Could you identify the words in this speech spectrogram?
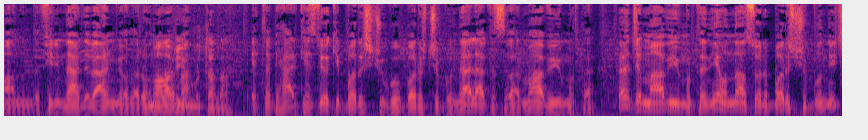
zamanında. Filmlerde vermiyorlar onları Mavi ama. yumurtadan. E tabi herkes diyor ki barış çubuğu barış çubuğu ne alakası var mavi yumurta. Önce mavi yumurta niye ondan sonra barış çubuğunu iç.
